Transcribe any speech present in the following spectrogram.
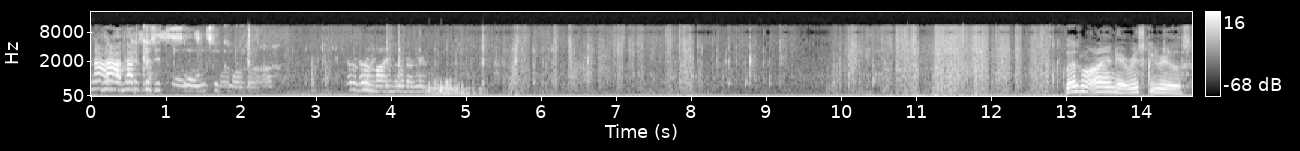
Nah, nah not because it's, what's it called? Uh, Never mind, whatever. Let's land at Risky Reels.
